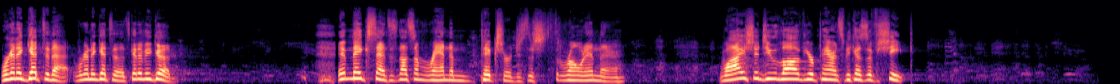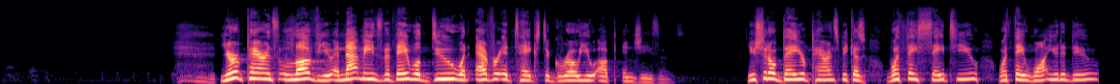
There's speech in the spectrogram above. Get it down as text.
We're going to get to that. We're going to get to that. It's going to be good. It makes sense. It's not some random picture just, just thrown in there. Why should you love your parents? Because of sheep. Your parents love you, and that means that they will do whatever it takes to grow you up in Jesus. You should obey your parents because what they say to you, what they want you to do,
